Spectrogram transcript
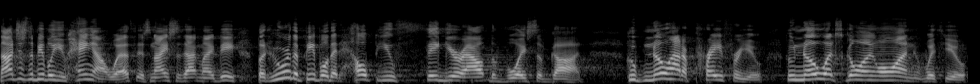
Not just the people you hang out with, as nice as that might be, but who are the people that help you figure out the voice of God? Who know how to pray for you, who know what's going on with you,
